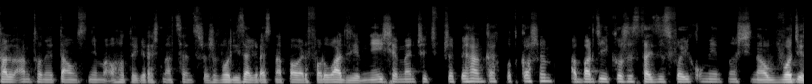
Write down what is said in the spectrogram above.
Carl Anthony Towns nie ma ochoty grać na centrze, że woli zagrać na power forwardzie, mniej się męczyć w przepychankach pod koszem, a bardziej korzystać ze swoich umiejętności na obwodzie,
